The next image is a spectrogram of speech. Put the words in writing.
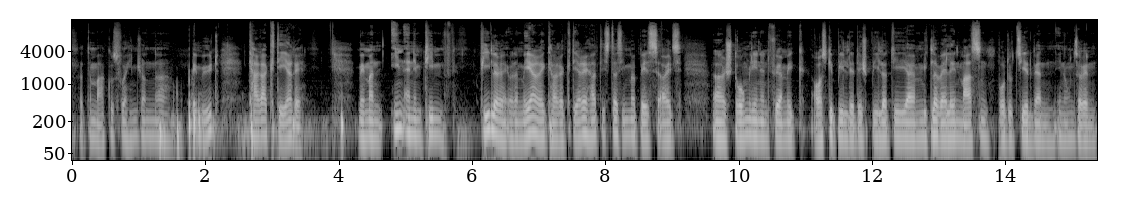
das hat der Markus vorhin schon äh, bemüht. Charaktere. Wenn man in einem Team viele oder mehrere Charaktere hat, ist das immer besser als äh, stromlinienförmig ausgebildete Spieler, die ja mittlerweile in Massen produziert werden in unseren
